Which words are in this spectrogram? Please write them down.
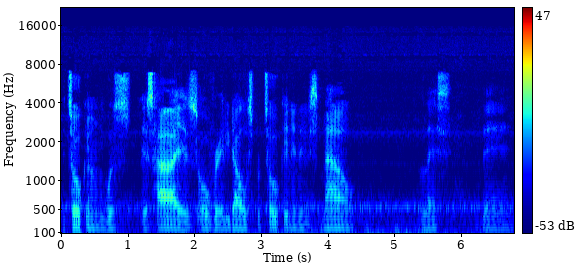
The token was as high as over $80 per token and it is now less than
